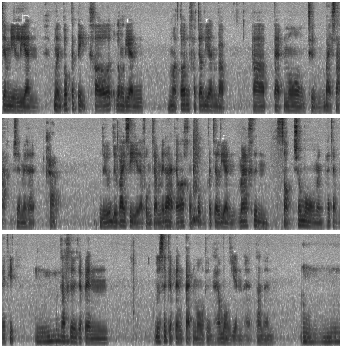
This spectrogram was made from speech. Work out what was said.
จะมีเรียนเหมือนปกติเขาโรงเรียนมอต้นเขาจะเรียนแบบอ่าแปดโมงถึงบ่ายสามใช่ไหมฮะ ครับ หรือหรือบ่ายสี่แหละผมจำไม่ได้ แต่ว่าของผมก็จะเรียนมากขึ้นสองชั่วโมงมั้งถ้าจำไม่ผิดอืม ก็คือจะเป็น รู้สึกจะเป็นแปดโมงถึงห้าโมงเย็นนะฮะตอนนั้นอืม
